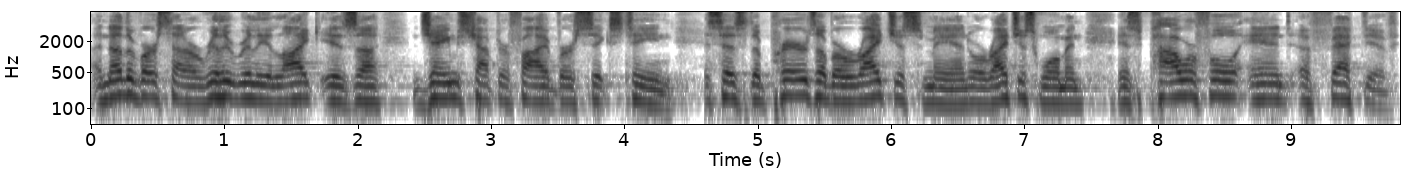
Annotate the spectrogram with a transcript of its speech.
Another verse that I really, really like is uh, James chapter 5, verse 16. It says, The prayers of a righteous man or righteous woman is powerful and effective.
